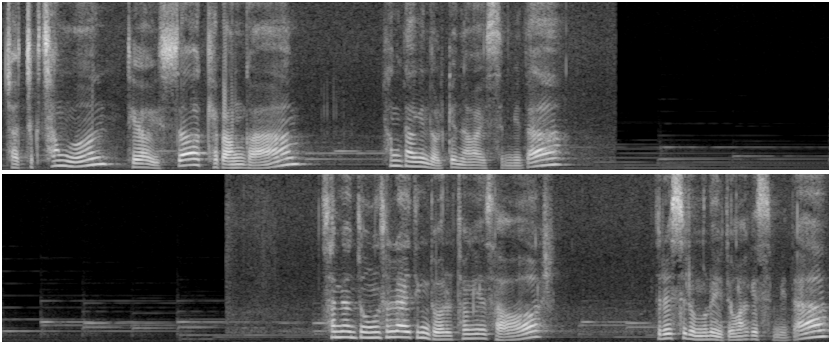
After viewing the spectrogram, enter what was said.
좌측 창문 되어 있어 개방감 상당히 넓게 나와 있습니다. 삼연동 슬라이딩 도어를 통해서 드레스룸으로 이동하겠습니다.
